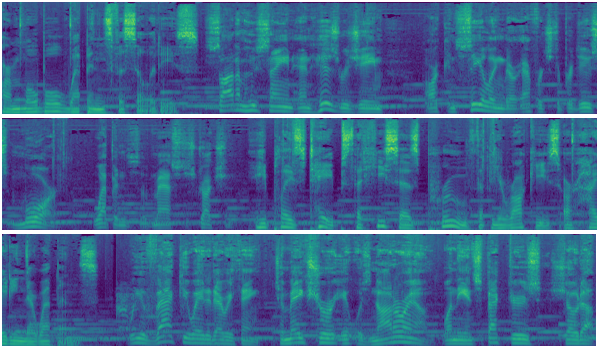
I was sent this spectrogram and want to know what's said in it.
are mobile weapons facilities. Saddam Hussein and his regime are concealing their efforts to produce more weapons of mass destruction. He plays tapes that he says prove that the Iraqis are hiding their weapons. We evacuated everything to make sure it was not around when the inspectors showed up.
